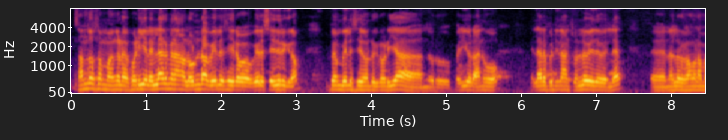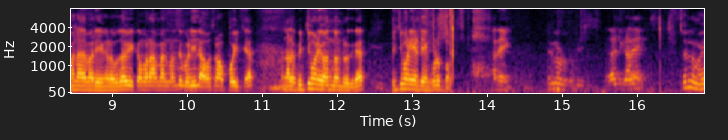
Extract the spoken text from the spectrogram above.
சந்தோஷம் எங்கட படியல் எல்லாருமே நாங்கள் ஒண்டா வேலை செய்கிற வேலை செய்திருக்கிறோம். இப்போ வேலை செய்து கொண்டிருக்கிறபடியா அந்த ஒரு பெரிய ஒரு அனுபவம். எல்லாரை பற்றி நான் சொல்லவே அஹ் நல்ல ஒரு கமராமேன் அதே மாதிரி எங்களோட உதவி கமராமேன் வந்து வெளியில் அவசரமாக போயிட்டார். எங்களை பிச்சுமணி வந்தோன்றிருக்கிறார் பிச்சுமணி அட்டையும் கொடுப்போம். அதே ஏதாச்சும் கதை சொல்லுங்க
